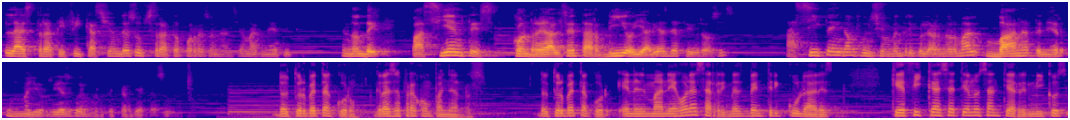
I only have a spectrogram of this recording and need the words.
La estratificación de substrato por resonancia magnética, en donde pacientes con realce tardío y áreas de fibrosis, así tengan función ventricular normal, van a tener un mayor riesgo de muerte cardíaca súbita. Doctor Betancourt, gracias por acompañarnos. Doctor Betancourt, en el manejo de las arritmias ventriculares, ¿Qué eficacia tienen los antiarrítmicos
